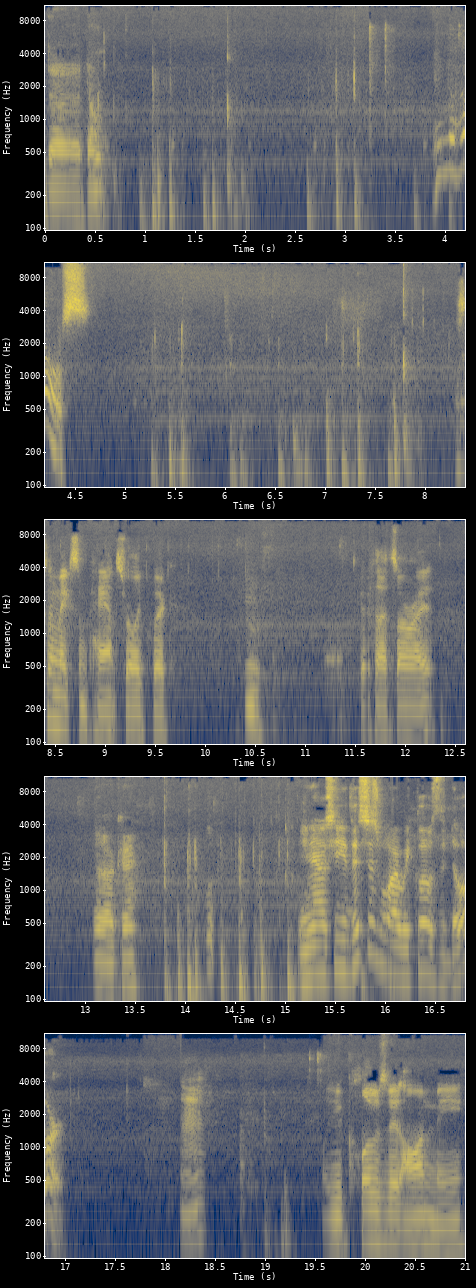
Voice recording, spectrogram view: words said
Duh, don't. In the house. I'm just gonna make some pants really quick. Hmm. If that's alright. Okay. You know, see, this is why we closed the door. Hmm? Well, you closed it on me.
